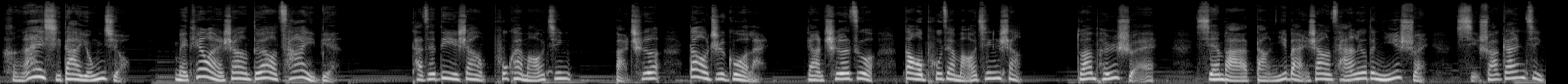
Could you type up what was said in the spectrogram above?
很爱洗大永久，每天晚上都要擦一遍。他在地上铺块毛巾。把车倒置过来，让车座倒铺在毛巾上，端盆水，先把挡泥板上残留的泥水洗刷干净，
